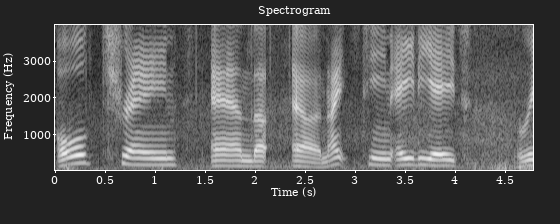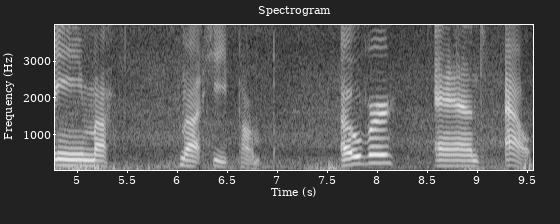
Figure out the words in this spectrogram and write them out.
old Trane and a, a 1988 Rheem not heat pump. Over and out.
